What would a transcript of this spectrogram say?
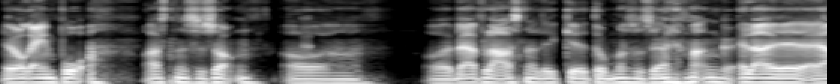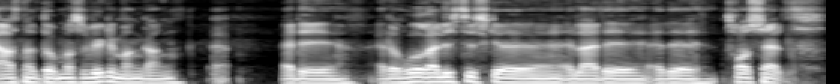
laver ren bord resten af sæsonen. Og, ja. og i hvert fald Arsenal ikke øh, dummer sig særlig mange Eller øh, Arsenal dummer sig virkelig mange gange. Ja. Er, det, er det overhovedet realistisk, øh, eller er det, er det trods alt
